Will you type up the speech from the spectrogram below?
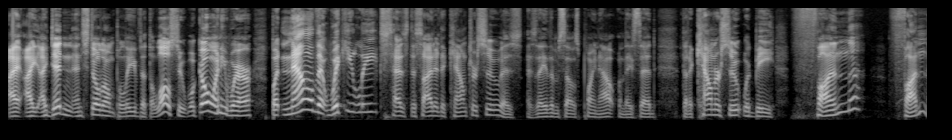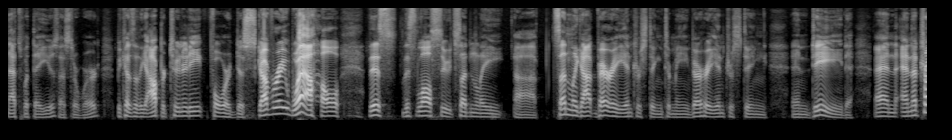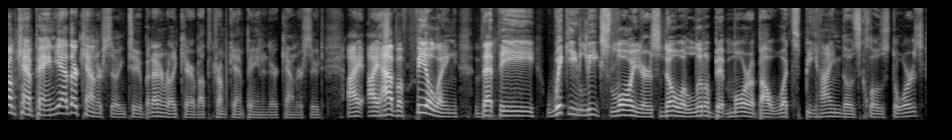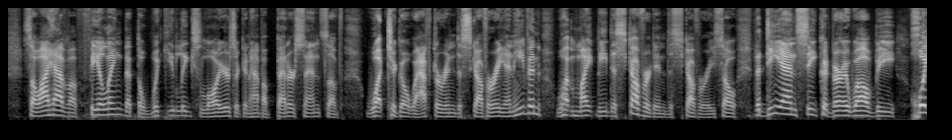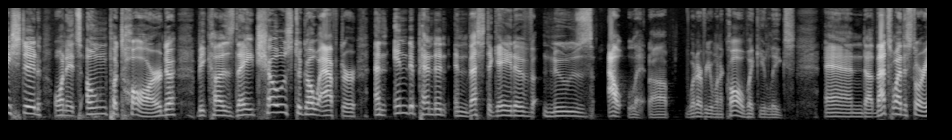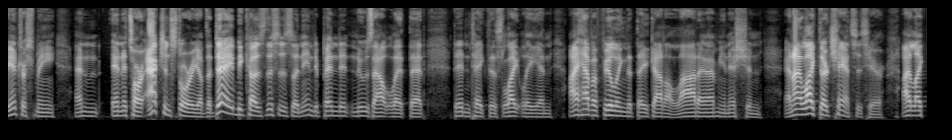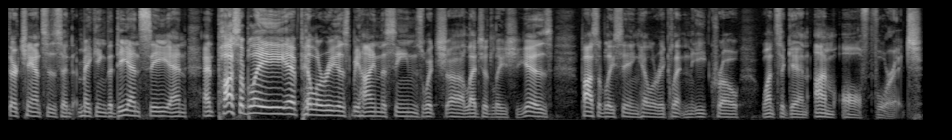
I, I, I didn't and still don't believe that the lawsuit will go anywhere. But now that WikiLeaks has decided to countersue, as as they themselves point out when they said that a countersuit would be fun, fun. That's what they use. That's their word because of the opportunity for discovery. Well, this this lawsuit suddenly uh, suddenly got very interesting to me. Very interesting indeed. And and the Trump campaign, yeah, they're countersuing too, but I don't really care about the Trump campaign and their countersuit. I I have a feeling that the WikiLeaks lawyers know a little bit more about what's behind those closed doors. So I have a feeling that the WikiLeaks lawyers are going to have a better sense of what to go after in discovery and even what might be discovered in discovery. So the DNC could very well be hoisted on its own petard because they chose to go after an independent investigative news outlet, uh, whatever you want to call WikiLeaks. And uh, that's why the story interests me and and it's our action story of the day because this is an independent news outlet that didn't take this lightly and i have a feeling that they got a lot of ammunition and i like their chances here. I like their chances in making the dnc and and possibly if hillary is behind the scenes which uh, allegedly she is possibly seeing hillary clinton eat crow once again i'm all for it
